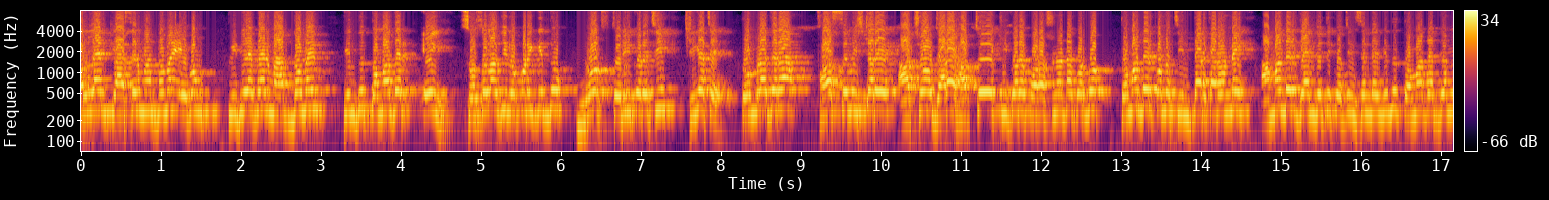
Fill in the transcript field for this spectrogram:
অনলাইন ক্লাসের মাধ্যমে এবং পিডিএফ এর মাধ্যমে কিন্তু তোমাদের এই সোশ্যোলজির উপরে কিন্তু নোটস তৈরি করেছি। ঠিক আছে? তোমরা যারা ফার্স্ট সেমিস্টারে আছো, যারা ভাবছ যে কি করে পড়াশোনাটা করব, তোমাদের কোনো চিন্তার কারণ নেই। আমাদের জ্ঞানজ্যোতি কোচিং সেন্টার কিন্তু তোমাদের জন্য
